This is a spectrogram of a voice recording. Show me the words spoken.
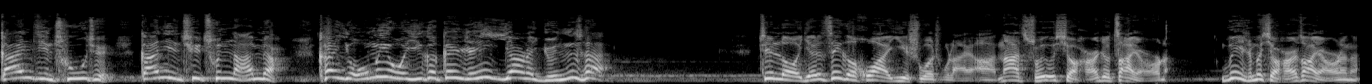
赶紧出去，赶紧去村南边，看有没有一个跟人一样的云彩。”这老爷子这个话一说出来啊，那所有小孩就炸摇了。为什么小孩炸摇了呢？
